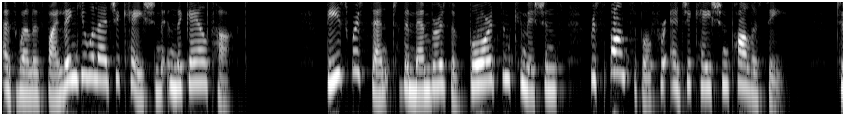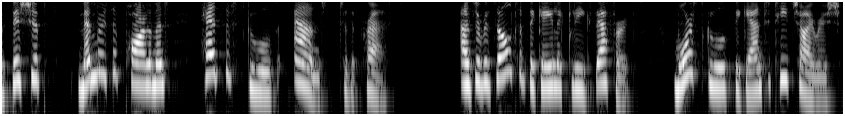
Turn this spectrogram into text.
as well as bilingual education in the Gaeltacht. These were sent to the members of boards and commissions responsible for education policy, to bishops, members of parliament, heads of schools, and to the press. As a result of the Gaelic League's efforts, more schools began to teach Irish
